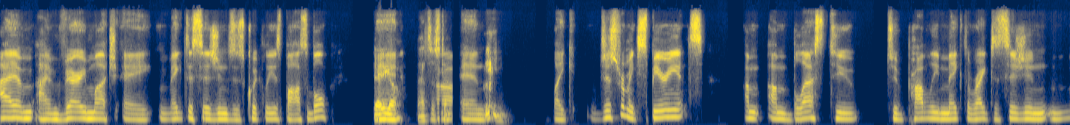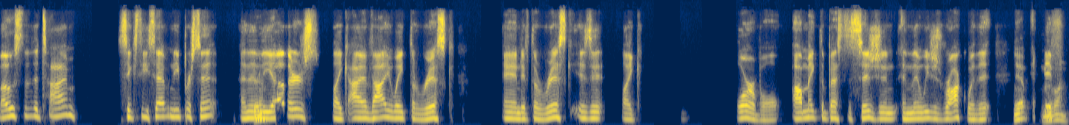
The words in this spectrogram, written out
I am I'm very much a make decisions as quickly as possible. There you go. That's the Uh, and like just from experience, I'm I'm blessed to to probably make the right decision most of the time, 60, 70%. And then Sure. the others, like I evaluate the risk. And if the risk isn't like horrible, I'll make the best decision and then we just rock with it. yep. Move if- on.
